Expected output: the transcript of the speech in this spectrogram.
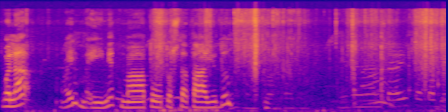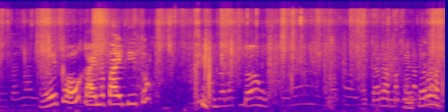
wala. Ay, mainit. Matutos na tayo dun. Ay, ito, oh, kain na tayo dito. Maganap daw. O, tara, Ay, maghanap tara, ka.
